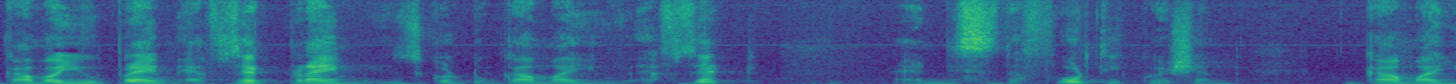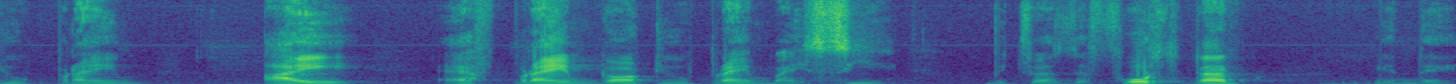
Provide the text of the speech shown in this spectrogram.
gamma u prime f z prime is equal to gamma u f z and this is the fourth equation gamma u prime i f prime dot u prime by c which was the fourth term in the,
